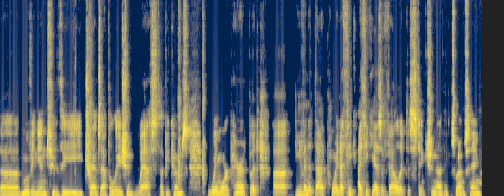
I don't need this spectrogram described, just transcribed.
uh, moving into the Trans-Appalachian West. That becomes way more apparent. But even at that point, I think I think he has a valid distinction. I think is what I'm saying.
